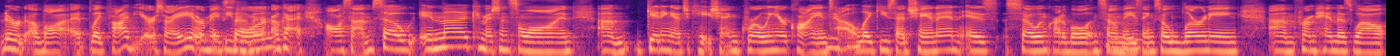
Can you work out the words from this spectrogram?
or a lot, like five years, right, or maybe more. Okay, awesome. So in the commission salon, um, getting education, growing your clientele, like you said, Shannon is so incredible and so amazing. So learning um, from him as well.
